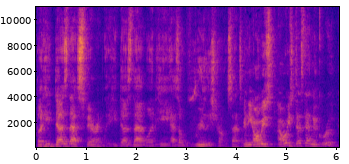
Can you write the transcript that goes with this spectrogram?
But he does that sparingly. He does that when he has a really strong sense. And he always always does that in a group.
